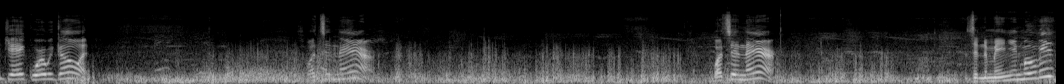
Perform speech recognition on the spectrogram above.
Jake. Where are we going? What's in there? What's in there? Is it a Minion movie?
